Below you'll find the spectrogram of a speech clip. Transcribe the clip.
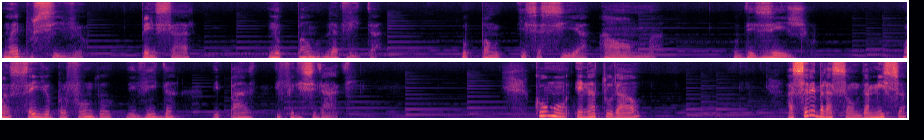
não é possível pensar no pão da vida, o pão que sacia a alma o desejo, o anseio profundo de vida, de paz, de felicidade. Como é natural, a celebração da missa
